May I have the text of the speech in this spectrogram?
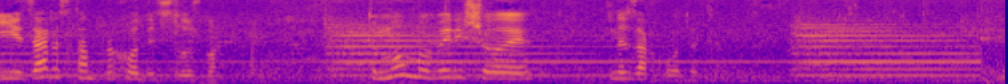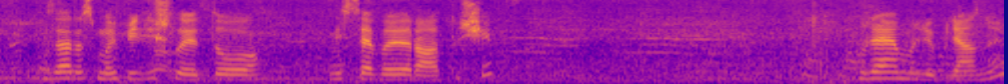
і зараз там проходить служба. Тому ми вирішили не заходити. Зараз ми підійшли до місцевої ратуші. Гуляємо Любляною.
